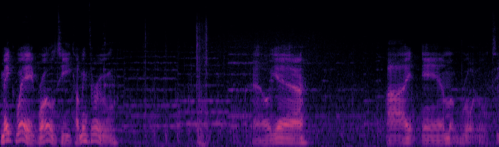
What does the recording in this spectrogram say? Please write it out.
Make way, royalty coming through. Hell yeah. I am royalty.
